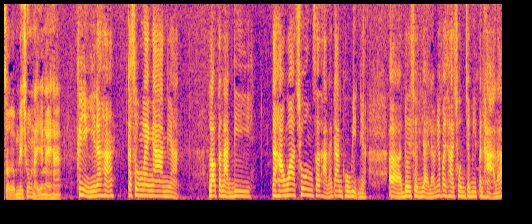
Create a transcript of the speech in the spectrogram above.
เสริมในช่วงไหนยังไงฮะ คืออย่างนี้นะคะ กระทรวงแรงงานเนี่ยเราตระหนักดีนะคะว่าช่วงสถานการณ์โควิดเนี่ยเอ่อโดยส่วนใหญ่แล้วเนี่ยประชาชนจะมีปัญหาละ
